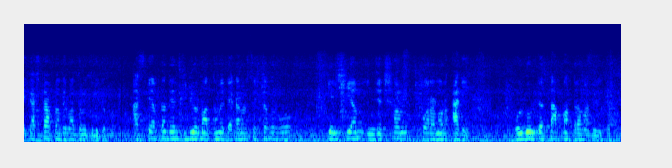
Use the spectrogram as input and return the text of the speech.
এই কাজটা আপনাদের মাধ্যমে তুলে ধরবো। আজকে আপনাদের ভিডিওর মাধ্যমে দেখানোর চেষ্টা করব ক্যালসিয়াম ইঞ্জেকশন করানোর আগে ওই গরুটার তাপমাত্রা মাপে দিতে হয়।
